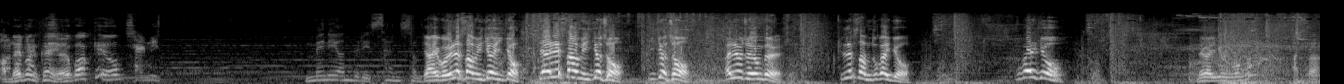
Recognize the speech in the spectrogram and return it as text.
아 맵은 그냥 열고 할게요 야 이거 1렙 싸움 이겨 이겨. 야 1렙 싸움 이겨줘 이겨줘 알려줘 형들. 1렙 싸움 누가 이겨? 누가 이겨? 내가 이기는 건가? 아싸.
